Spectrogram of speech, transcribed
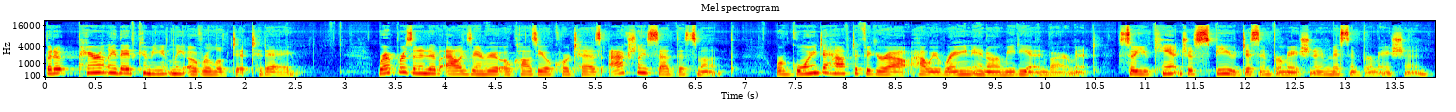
but apparently they've conveniently overlooked it today. Representative Alexandria Ocasio Cortez actually said this month We're going to have to figure out how we rein in our media environment, so you can't just spew disinformation and misinformation.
